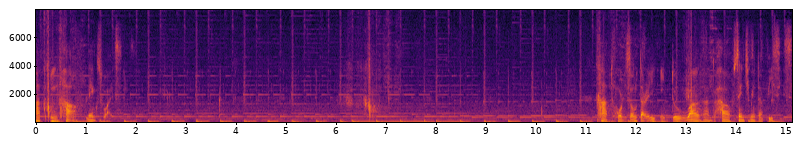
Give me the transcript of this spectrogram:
Cut in half lengthwise. Cut horizontally into one and a half centimeter pieces.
